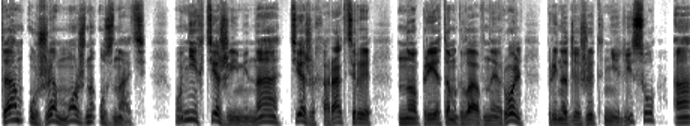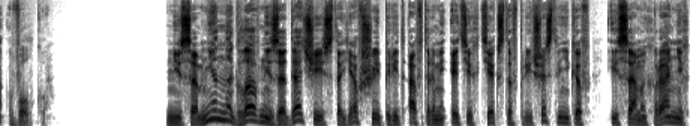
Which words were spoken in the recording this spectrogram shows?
там уже можно узнать. У них те же имена, те же характеры, но при этом главная роль принадлежит не лису, а волку. Несомненно, главной задачей, стоявшей перед авторами этих текстов предшественников, и самых ранних,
